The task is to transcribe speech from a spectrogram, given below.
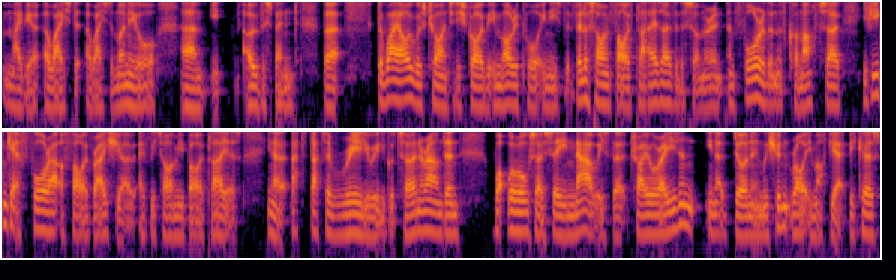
maybe a, waste a waste of money or um, overspend? But the way I was trying to describe it in my reporting is that Villa signed five players over the summer and, and four of them have come off. So if you can get a four out of five ratio every time you buy players, you know that's that's a really really good turnaround. And what we're also seeing now is that Traore isn't you know done, and we shouldn't write him off yet because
